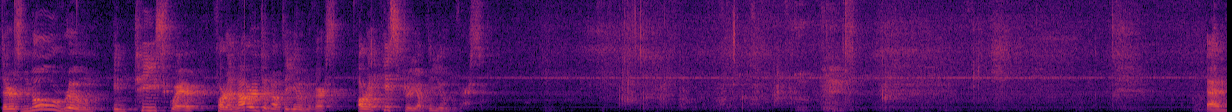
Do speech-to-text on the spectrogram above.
There is no room in t squared for an origin of the universe or a history of the universe. And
